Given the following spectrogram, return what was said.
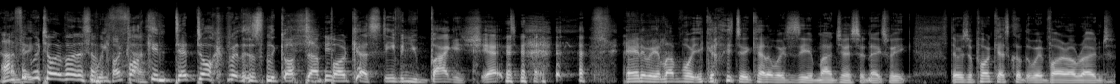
I think we talked about this on the we podcast. fucking did talk about this on the goddamn podcast, Stephen. You bag of shit. Anyway, love what you guys do. Can't wait to see you in Manchester next week. There was a podcast clip that went viral around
